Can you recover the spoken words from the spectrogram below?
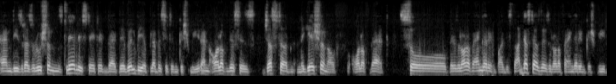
And these resolutions clearly stated that there will be a plebiscite in Kashmir. And all of this is just a negation of all of that. So there's a lot of anger in Pakistan, just as there's a lot of anger in Kashmir.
